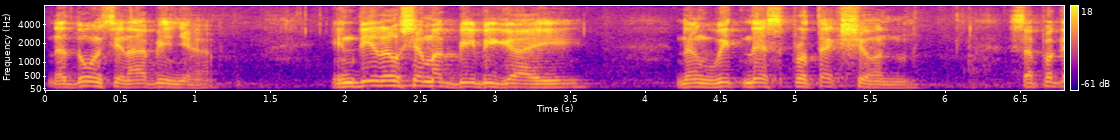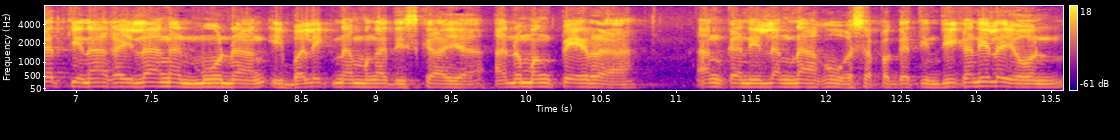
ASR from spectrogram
na doon sinabi niya, hindi raw siya magbibigay ng witness protection sapagkat kinakailangan munang ibalik ng mga diskaya anumang pera ang kanilang nakuha sapagkat hindi kanila yon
